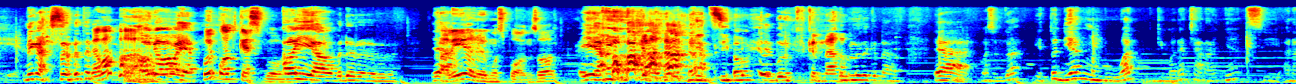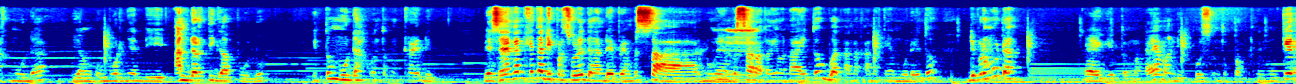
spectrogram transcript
Iya. ini nggak sebut Gak apa-apa. oh nggak apa-apa ya Woi podcast bro. oh iya bener bener bener ya Kali ada mau sponsor. Iya. sih oke belum kenal. belum kenal. Ya, maksud gua itu dia membuat gimana caranya si anak muda yang umurnya di under 30 itu mudah untuk kredit. Biasanya kan kita dipersulit dengan DP yang besar, bunga yang Hmm. besar atau gimana. Nah, itu buat anak-anak yang muda itu dipermudah. Kayak gitu. Makanya emang dipus untuk properti. Mungkin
